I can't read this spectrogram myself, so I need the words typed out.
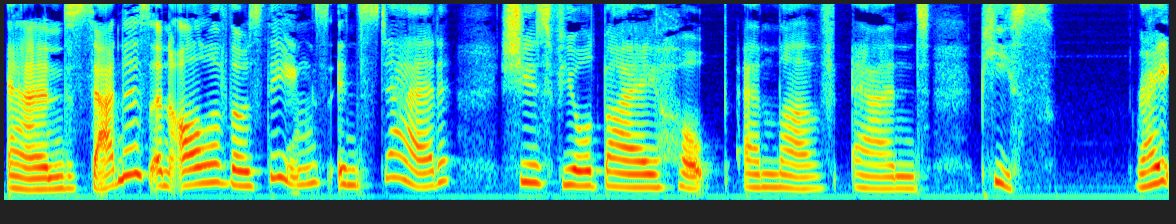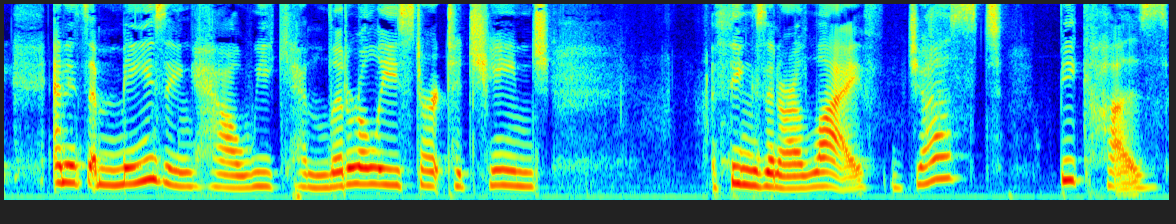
and sadness and all of those things. Instead, she is fueled by hope and love and peace, right? And it's amazing how we can literally start to change things in our life just because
